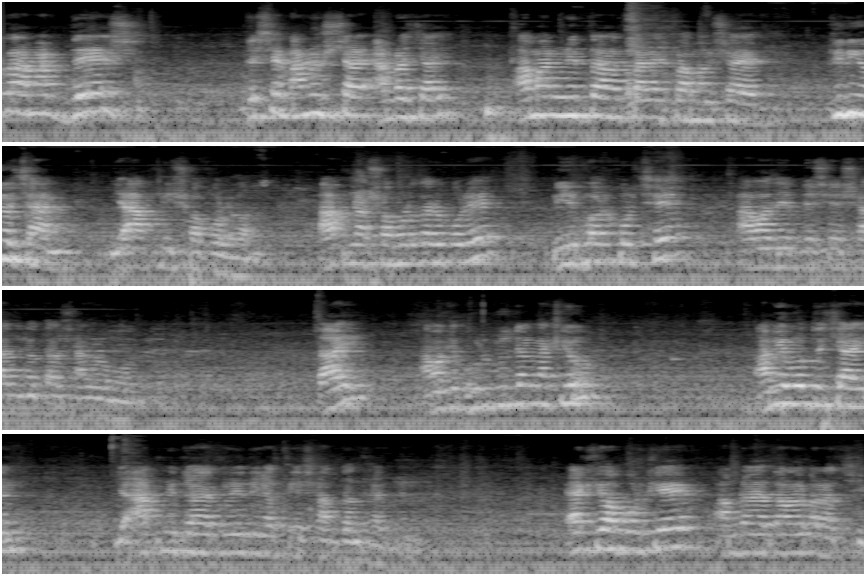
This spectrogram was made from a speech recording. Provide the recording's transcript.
কথা আমার দেশ, দেশের মানুষ চায়, আমরা চাই। আমার নেতা তারেক রহমান সাহেব, তিনিও চান যে আপনি সফল হন। আপনার সফলতার উপরে নির্ভর করছে আমাদের দেশের স্বাধীনতার সার্বভৌমত্ব। তাই আমাকে ভুল বুঝলেন না কেউ? আমি বলতে চাই যে আপনি দয়া করে এদের কাছ থেকে সাবধান থাকবেন। একে অপরকে আমরা দাঁড়া বাড়াচ্ছি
